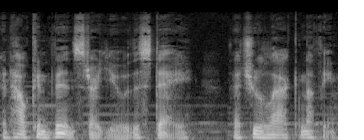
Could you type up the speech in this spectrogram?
And how convinced are you this day that you lack nothing?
